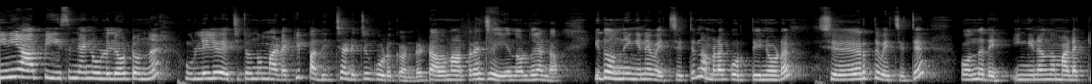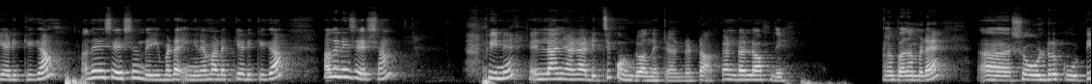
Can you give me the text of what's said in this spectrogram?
ഇനി ആ പീസ് ഞാൻ ഉള്ളിലോട്ടൊന്ന് ഉള്ളിൽ വെച്ചിട്ടൊന്ന് മടക്കി പതിച്ചടിച്ച് കൊടുക്കുന്നുണ്ട് കേട്ടോ അത് മാത്രമേ ചെയ്യുന്നുള്ളൂ കണ്ടോ. ഇതൊന്ന് ഇങ്ങനെ വെച്ചിട്ട് നമ്മുടെ കുർത്തിനോട് ചേർത്ത് വെച്ചിട്ട് ഒന്ന് ദേ ഇങ്ങനെ ഒന്ന് മടക്കി അടിക്കുക. അതിനുശേഷം ദേ ഇവിടെ ഇങ്ങനെ മടക്കി അടിക്കുക. അതിനുശേഷം പിന്നെ എല്ലാം ഞാൻ അടിച്ച് കൊണ്ടുവന്നിട്ടുണ്ട് കേട്ടോ കണ്ടല്ലോ ദേ. അപ്പോൾ നമ്മുടെ ഷോൾഡർ കൂട്ടി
